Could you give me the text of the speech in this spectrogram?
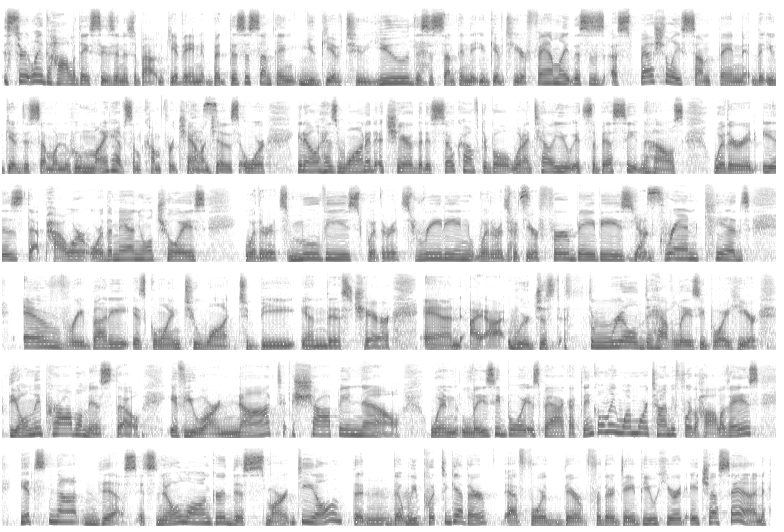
Certainly the holiday season is about giving, but this is something you give to you. This yeah. is something that you give to your family. This is especially something that you give to someone who might have some comfort challenges yes. or, you know, has wanted a chair that is so comfortable. When I tell you it's the best seat in the house, whether it is that power or the manual choice, whether it's movies, whether it's reading, whether it's yes. with your fur babies, yes. your grandkids, everybody is going to want to be in this chair. And I, I, we're just thrilled to have La-Z-Boy here. The only problem is though, if you are not shopping now, when La-Z-Boy is back, I think only one more time before the holidays, it's not this. It's no longer this smart deal that, mm -hmm. that we put together uh, for, their, for their debut here at HSN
